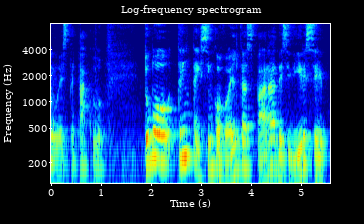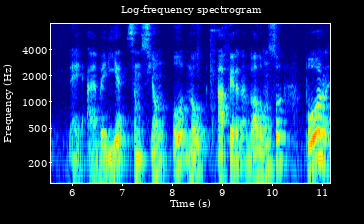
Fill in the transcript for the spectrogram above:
o espetáculo. Tuvo 35 voltas para decidir se eh, haveria sanção ou não a Fernando Alonso por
